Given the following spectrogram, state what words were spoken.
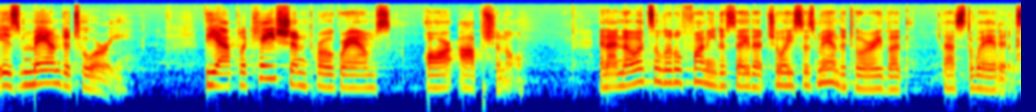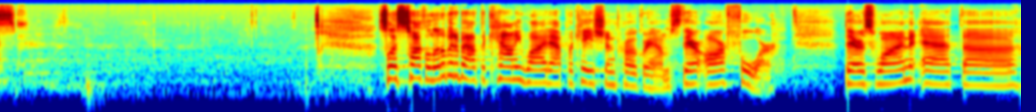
is mandatory. The application programs are optional. And I know it's a little funny to say that choice is mandatory, but that's the way it is. So let's talk a little bit about the countywide application programs. There are four. There's one at the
